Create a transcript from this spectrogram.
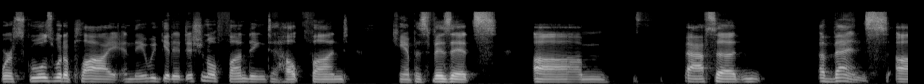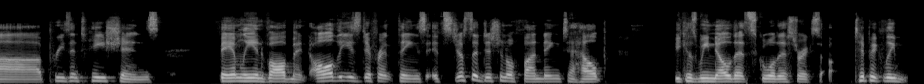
where schools would apply and they would get additional funding to help fund campus visits, um, FAFSA events, uh, presentations, family involvement, all these different things. It's just additional funding to help because we know that school districts typically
